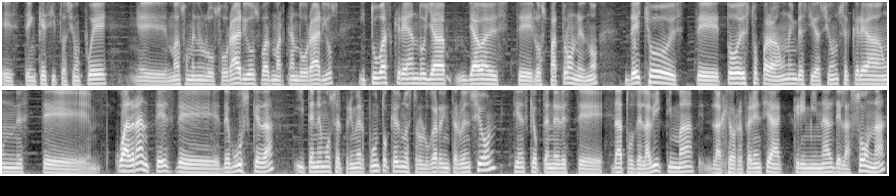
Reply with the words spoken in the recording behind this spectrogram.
este, en qué situación fue, eh, más o menos los horarios, vas marcando horarios y tú vas creando ya, ya este, los patrones, ¿no? De hecho, este, todo esto para una investigación se crea un este, cuadrantes de, de búsqueda y tenemos el primer punto que es nuestro lugar de intervención. Tienes que obtener este datos de la víctima, la georreferencia criminal de la zona,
